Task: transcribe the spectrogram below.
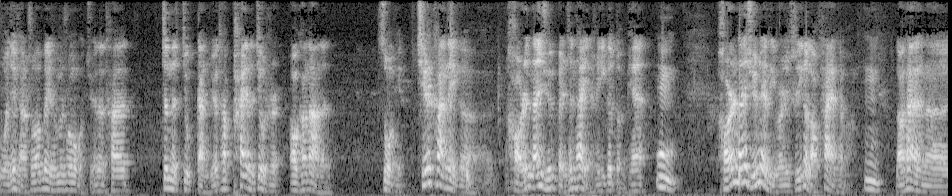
我就想说，为什么说我觉得他真的就感觉他拍的就是奥康纳的作品？其实看那个《好人难寻》本身它也是一个短片，嗯《好人难寻》这里边就是一个老太太嘛，嗯。老太太呢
